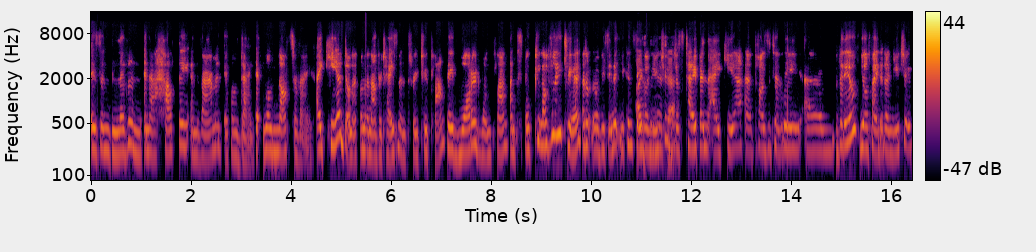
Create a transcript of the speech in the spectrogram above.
isn't living in a healthy environment, it will die. It will not survive. IKEA done it on an advertisement through two plants. They've watered one plant and spoke lovely to it. I don't know if you've seen it. You can see it on YouTube. It, yeah. Just type in the IKEA uh, positivity um, video. You'll find it on YouTube.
